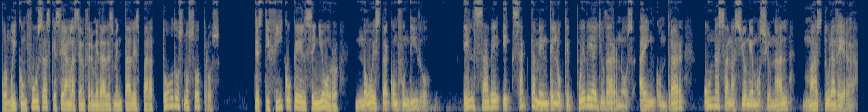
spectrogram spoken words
Por muy confusas que sean las enfermedades mentales para todos nosotros, testifico que el Señor no está confundido. Él sabe exactamente lo que puede ayudarnos a encontrar una sanación emocional más duradera.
